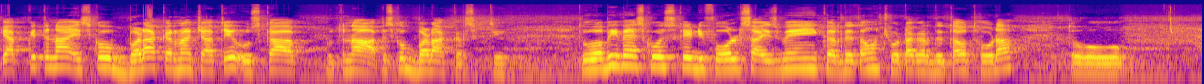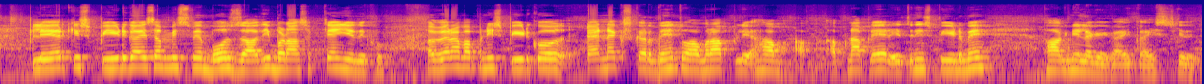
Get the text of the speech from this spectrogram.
कि आप कितना इसको बड़ा करना चाहते हो, उसका आप उतना आप इसको बड़ा कर सकते हो। तो अभी मैं इसको इसके डिफ़ॉल्ट साइज़ में ही कर देता हूँ, छोटा कर देता हूँ थोड़ा। तो प्लेयर की स्पीड गाइस हम इसमें बहुत ज़्यादा बढ़ा सकते हैं। ये देखो, अगर हम अपनी स्पीड को टेन एक्स कर दें तो हमारा प्ले हम अपना प्लेयर इतनी स्पीड में भागने लगेगा ये देखो,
